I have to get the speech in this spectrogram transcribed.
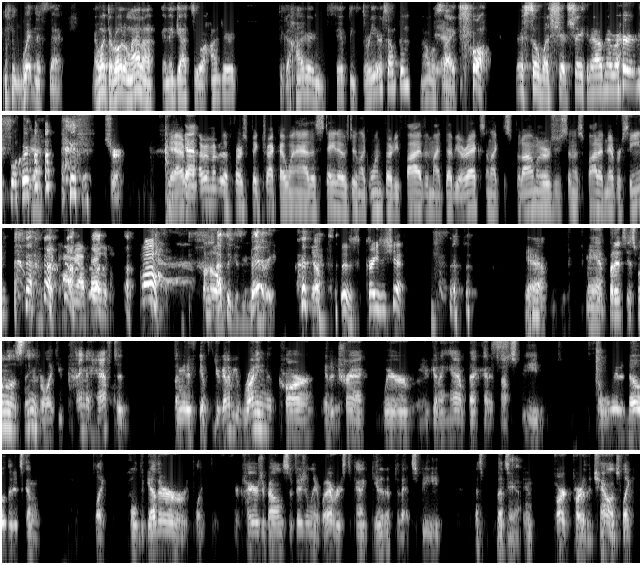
witness that. I went to Road Atlanta and it got to hundred, I think hundred and fifty three or something. And I was Yeah. like, oh, there's so much shit shaking that I've never heard before. Yeah. Sure. Yeah, I, Yeah. I remember the first big track I went out of the state. I was doing like 135 in my WRX, and like the speedometer was just in a spot I'd never seen. It caught me off guard. Like, oh, I think it's very. this is crazy shit. yeah, man. But it's it's one of those things where like you kind of have to. I mean, if, if you're going to be running a car at a track where you're going to have that kind of top speed, the only way to know that it's going to like hold together or like your tires are balanced sufficiently or whatever is to kind of get it up to that speed. That's that's Yeah. in part part of the challenge. Like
